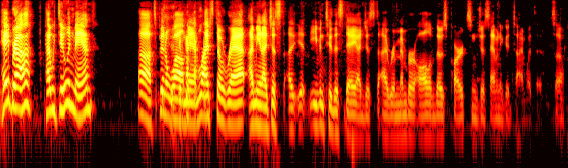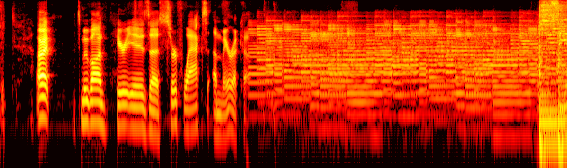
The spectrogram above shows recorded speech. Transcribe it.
Hey, brah, how we doing, man? Oh, it's been a while, man. Life's so rat. I mean, I just I, it, even to this day, I just I remember all of those parts and just having a good time with it. So, all right, let's move on. Here is uh, Surf Wax America. Sea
